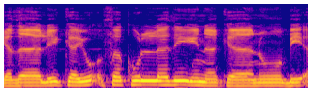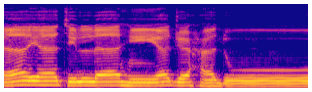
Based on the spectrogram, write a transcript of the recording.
كذلك يؤفك الذين كانوا بآيات الله يجحدون.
